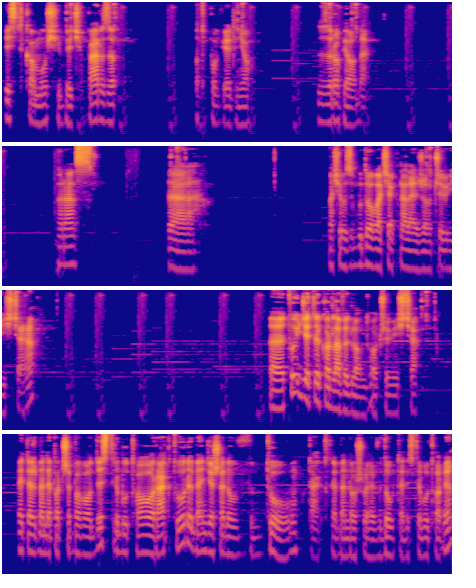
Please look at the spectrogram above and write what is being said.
Wszystko musi być bardzo odpowiednio zrobione. Raz. Da. Ma się zbudować jak należy, oczywiście. E, tu idzie tylko dla wyglądu, oczywiście. Też będę potrzebował dystrybutora, który będzie szedł w dół. Tak, tutaj będą szły w dół te dystrybutory.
